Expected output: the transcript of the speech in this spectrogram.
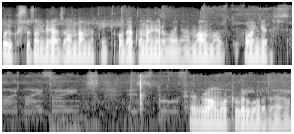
Uykusuzum biraz ondan da pek odaklanamıyorum oyuna. Mal mal oynuyoruz. Şöyle bakılır bu arada ya.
